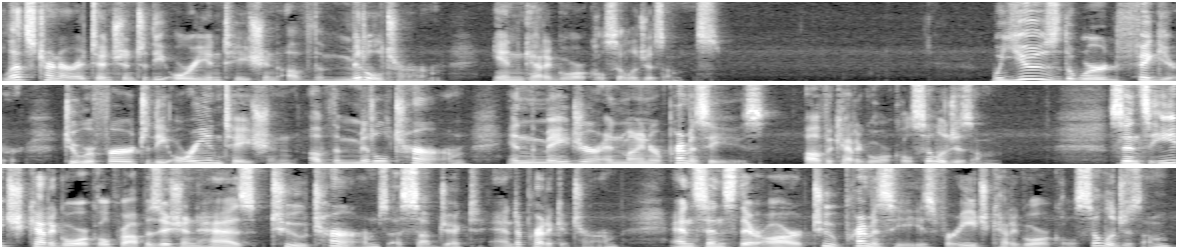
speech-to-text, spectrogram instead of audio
let's turn our attention to the orientation of the middle term in categorical syllogisms. We use the word figure to refer to the orientation of the middle term in the major and minor premises of a categorical syllogism. Since each categorical proposition has two terms, a subject and a predicate term, and since there are two premises for each categorical syllogism,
